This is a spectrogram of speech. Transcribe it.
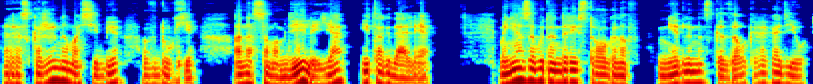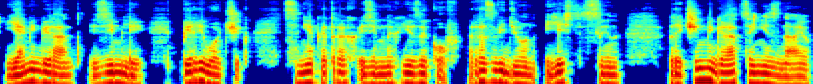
Расскажи нам о себе в духе, а на самом деле я и так далее». «Меня зовут Андрей Строганов», — медленно сказал крокодил. «Я мигрант Земли, переводчик с некоторых земных языков, разведен, есть сын. Причин миграции не знаю,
